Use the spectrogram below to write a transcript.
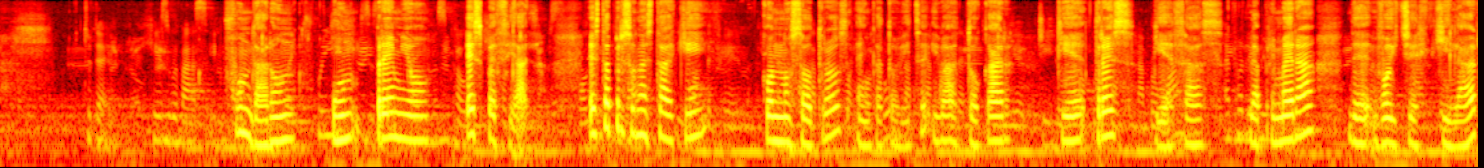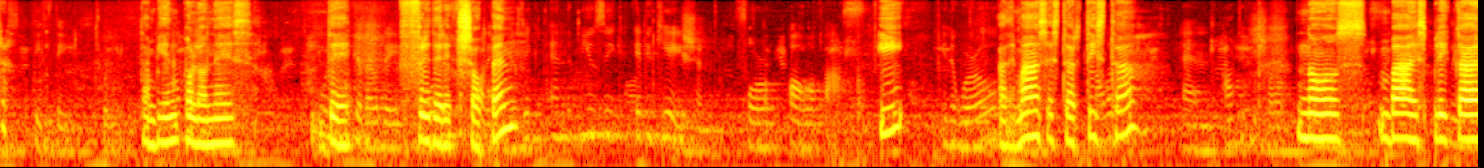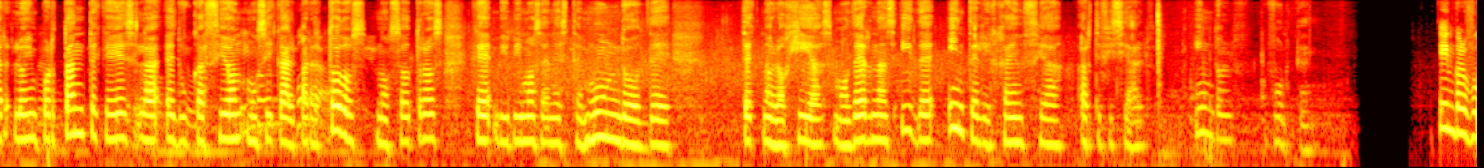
fundaron un premio especial. Esta persona está aquí con nosotros en Katowice y va a tocar tres piezas. La primera de Wojciech Kilar, también polonés de Fryderyk Chopin. Y además este artista nos va a explicar lo importante que es la educación musical para todos nosotros que vivimos en este mundo de tecnologías modernas y de inteligencia artificial. Ingolf Vulken. Ingolf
